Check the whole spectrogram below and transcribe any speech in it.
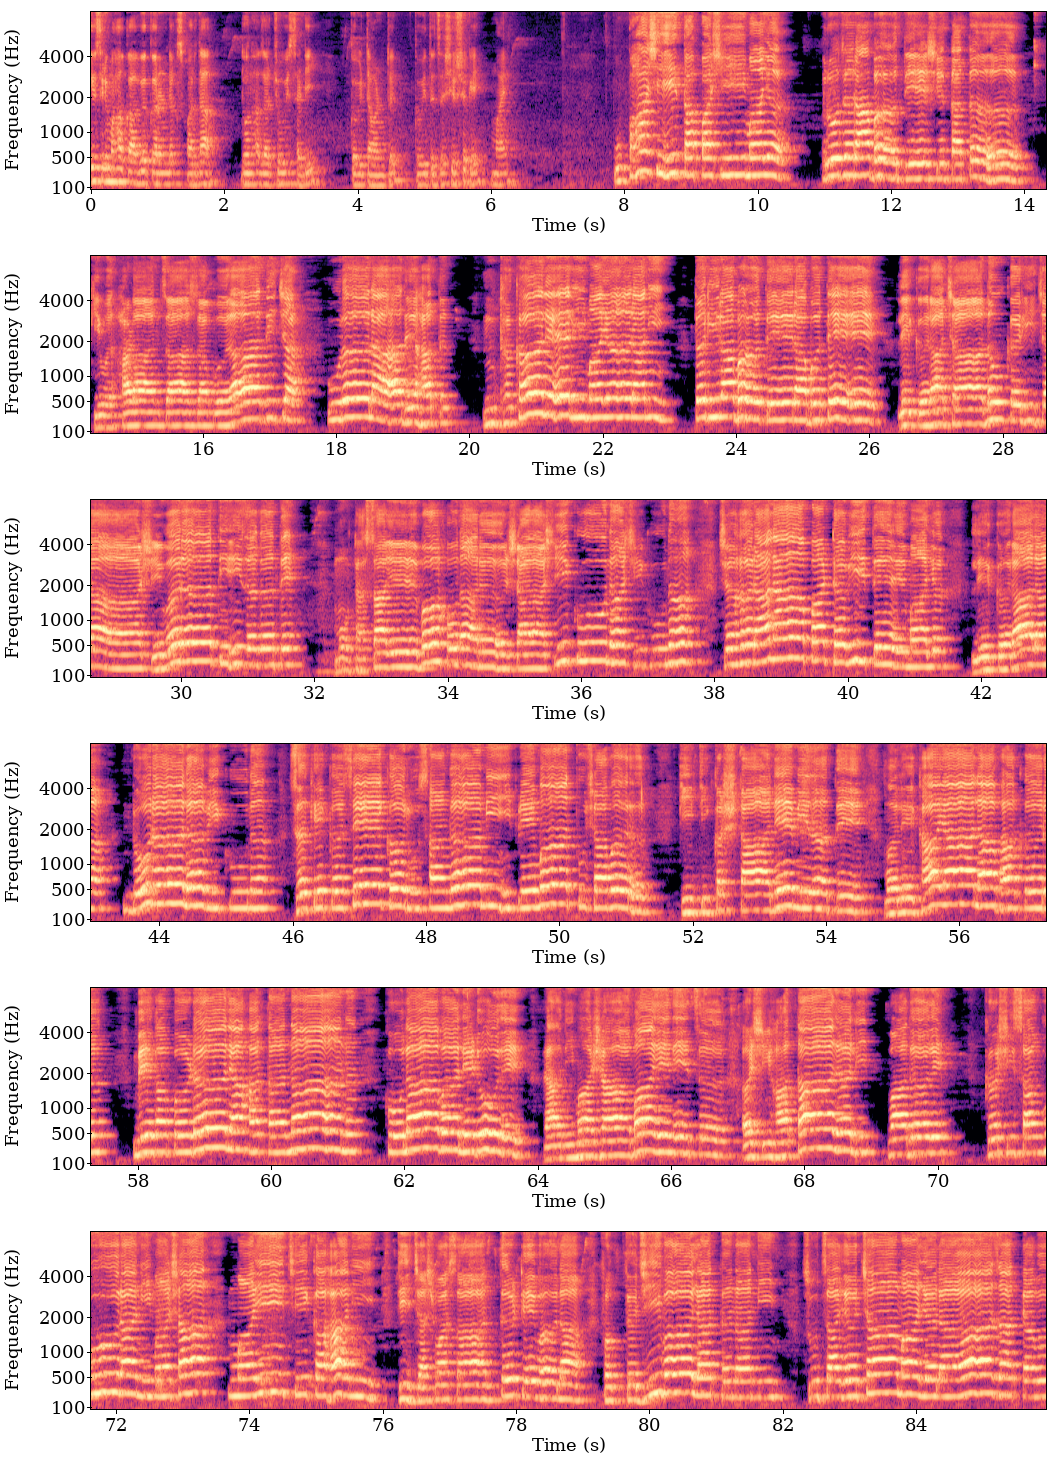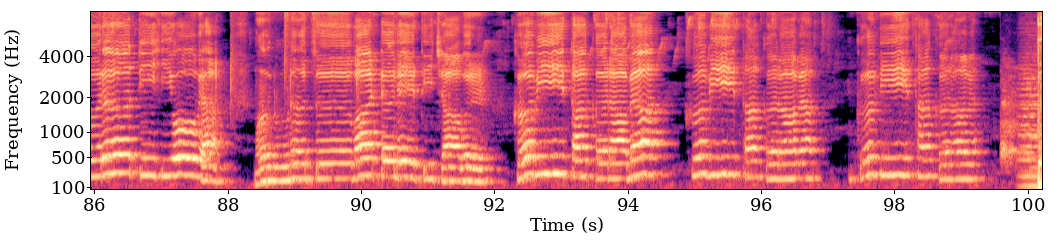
महाकाव्य करंडक स्पर्धा दोन हजार चोवीससाठी कविता मांडतोय कवितेचं शीर्षक आहे माय. उपाशी तापाशी माय. रोज राबते शेतात. केवळ हाडांचा सापळा तिच्या उरला देहात. थकलेली माय राणी तरी राबते राबते. लेकराच्या नोकरीच्या शिवर ती जगते. मोठा साहेब होणार शाळा शिकून शिकून शहराला पाठविते माय लेकराला डोरल विकून सखे कसे करू सांग मी प्रेम तुझ्यावर. किती कष्टाने मिळते मले खायाला भाकर बेगा पडल्या हातानान खोलावले डोळे. राणी माझ्या मायेनेच अशी हाताळली वादळे. कशी सांगू राणी माझ्या माईची कहाणी? तिच्या श्वासांत ठेवला फक्त जीव यातनानी सुचायच्या मायला म्हणूनच वाटले तिच्यावर कविता कराव्या कविता कराव्या कविता कराव्या.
